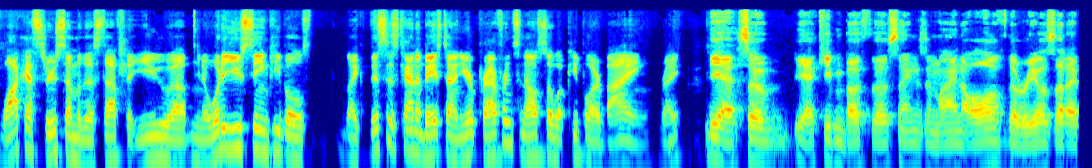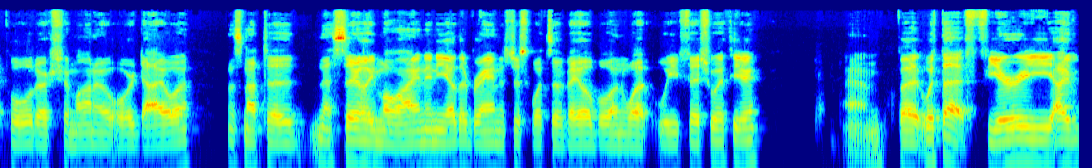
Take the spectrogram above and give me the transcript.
walk us through some of the stuff that you uh, you know what are you seeing people like? This is kind of based on your preference and also what people are buying, right? Yeah, so yeah, keeping both of those things in mind. All of the reels that I pulled are Shimano or Daiwa. That's not to necessarily malign any other brand. It's just what's available and what we fish with here. Um, but with that Fury, I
